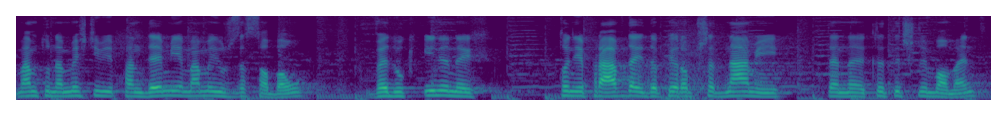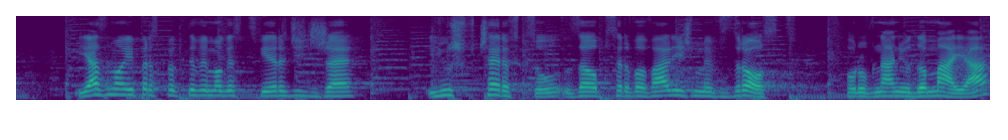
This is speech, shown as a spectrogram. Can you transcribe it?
mam tu na myśli pandemię, mamy już za sobą. Według innych to nieprawda i dopiero przed nami ten krytyczny moment. Ja z mojej perspektywy mogę stwierdzić, że już w czerwcu zaobserwowaliśmy wzrost w porównaniu do maja,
